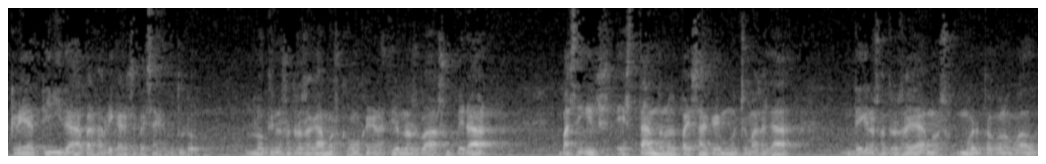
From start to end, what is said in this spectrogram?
creatividad para fabricar ese paisaje futuro. Lo que nosotros hagamos como generación nos va a superar, va a seguir estando en el paisaje mucho más allá de que nosotros hayamos muerto, con lo cual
